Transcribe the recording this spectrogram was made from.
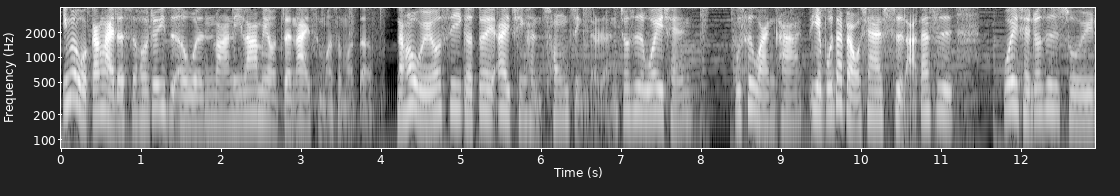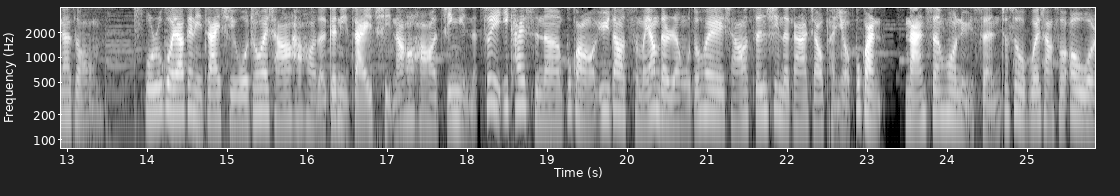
因为我刚来的时候就一直耳闻马尼拉没有真爱什么什么的。然后我又是一个对爱情很憧憬的人，就是我以前不是玩咖，也不代表我现在是啦。但是我以前就是属于那种。我如果要跟你在一起，我就会想要好好的跟你在一起，然后好好经营的。所以一开始呢，不管我遇到什么样的人，我都会想要真心的跟他交朋友，不管男生或女生，就是我不会想说，哦，我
